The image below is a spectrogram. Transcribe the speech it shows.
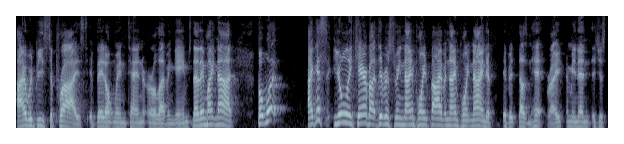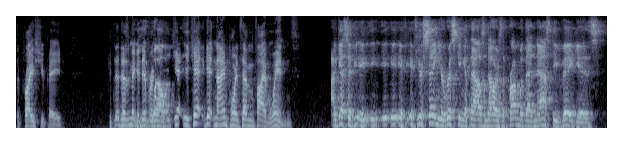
I would be surprised if they don't win 10 or 11 games. Now, they might not. But what I guess you only care about the difference between 9.5 and 9.9 if, if it doesn't hit, right? I mean, then it's just the price you paid. It doesn't make a difference. Well, you can't, you can't get 9.75 wins. I guess if, you, if, if you're saying you're risking $1,000, the problem with that nasty VIG is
